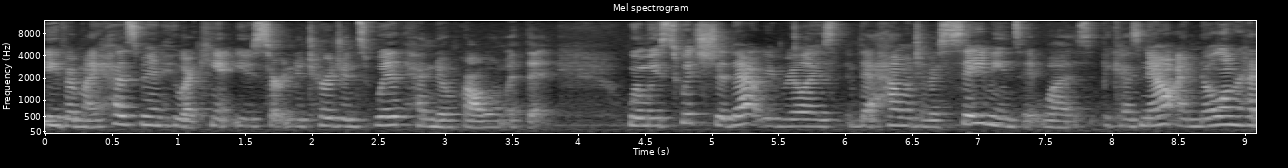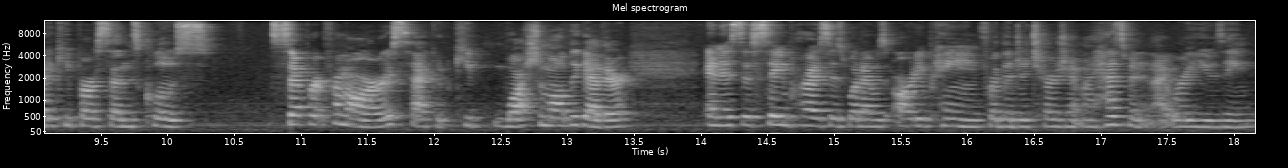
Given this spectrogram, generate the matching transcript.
Even my husband, who I can't use certain detergents with, had no problem with it. When we switched to that, we realized that how much of a savings it was because now I no longer had to keep our son's clothes separate from ours. I could keep wash them all together. And it's the same price as what I was already paying for the detergent my husband and I were using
